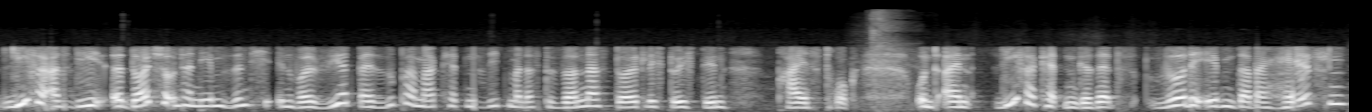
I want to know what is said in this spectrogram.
Liefer, also die äh, deutsche Unternehmen sind involviert. Bei Supermarktketten sieht man das besonders deutlich durch den Preisdruck. Und ein Lieferkettengesetz würde eben dabei helfen,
